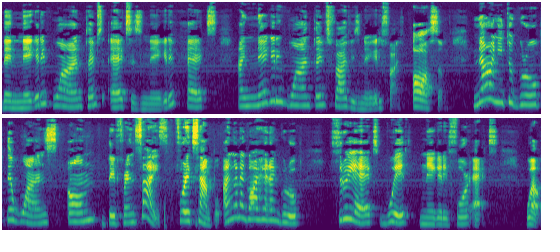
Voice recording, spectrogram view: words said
Then negative 1 times x is negative x. And negative 1 times 5 is negative 5. Awesome. Now I need to group the ones on different sides. For example, I'm going to go ahead and group 3x with negative 4x. Well,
